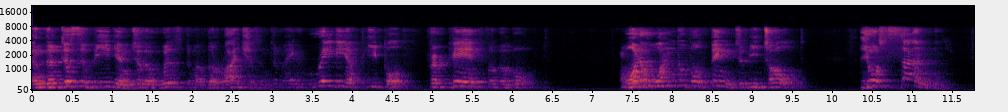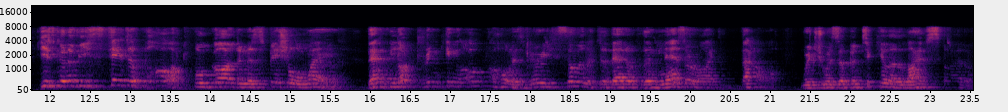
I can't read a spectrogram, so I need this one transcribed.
and the disobedient to the wisdom of the righteous and to make ready a people prepared for the Lord. What a wonderful thing to be told. Your son, he's going to be set apart for God in a special way. That not drinking alcohol is very similar to that of the Nazarite vow, which was a particular lifestyle of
